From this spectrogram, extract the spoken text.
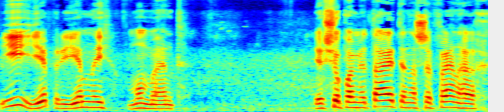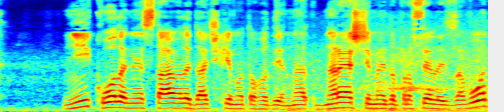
І є приємний момент. Якщо пам'ятаєте, на шефенгах ніколи не ставили датчики мотогодин. Нарешті ми допросили завод,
